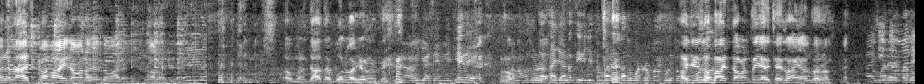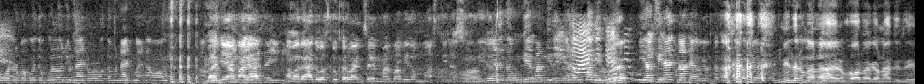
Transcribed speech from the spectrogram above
અને લાસ્ટમાં ભાઈ જવાના છે તમારે. હાલો. મને દાદા બોલવા જેવું નથી. હજી તો બહાર જવાની તૈયારી થાય જો અહીંયા તો તમારે એકાદો વોટર પાર્ક હોય તો બોલાવજો નાઈટ વાળો તમે નાઈટમાં એના બાકી અમારે અમારે આજ વસ્તુ કરવાની છે મારા ભાભી તો મસ્તી. નીંદરમાં ના આવે કેવું નાતી હતી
